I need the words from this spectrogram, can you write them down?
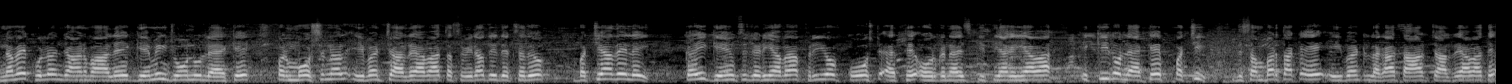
ਨਵੇਂ ਖੁੱਲਣ ਜਾਣ ਵਾਲੇ ਗੇਮਿੰਗ ਜ਼ੋਨ ਨੂੰ ਲੈ ਕੇ ਪ੍ਰਮੋਸ਼ਨਲ ਇਵੈਂਟ ਚੱਲ ਰਿਹਾ ਵਾ। ਤਸਵੀਰਾਂ ਤੁਸੀਂ ਦੇਖ ਸਕਦੇ ਹੋ, ਬੱਚਿਆਂ ਦੇ ਲਈ ਕਈ ਗੇਮਸ ਜਿਹੜੀਆਂ ਵਾ ਫ੍ਰੀ ਆਫ ਕੋਸਟ ਇੱਥੇ ਆਰਗੇਨਾਈਜ਼ ਕੀਤੀਆਂ ਗਈਆਂ ਵਾ। 21 ਤੋਂ ਲੈ ਕੇ 25 ਦਸੰਬਰ ਤੱਕ ਇਹ ਇਵੈਂਟ ਲਗਾਤਾਰ ਚੱਲ ਰਿਹਾ ਵਾ ਤੇ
